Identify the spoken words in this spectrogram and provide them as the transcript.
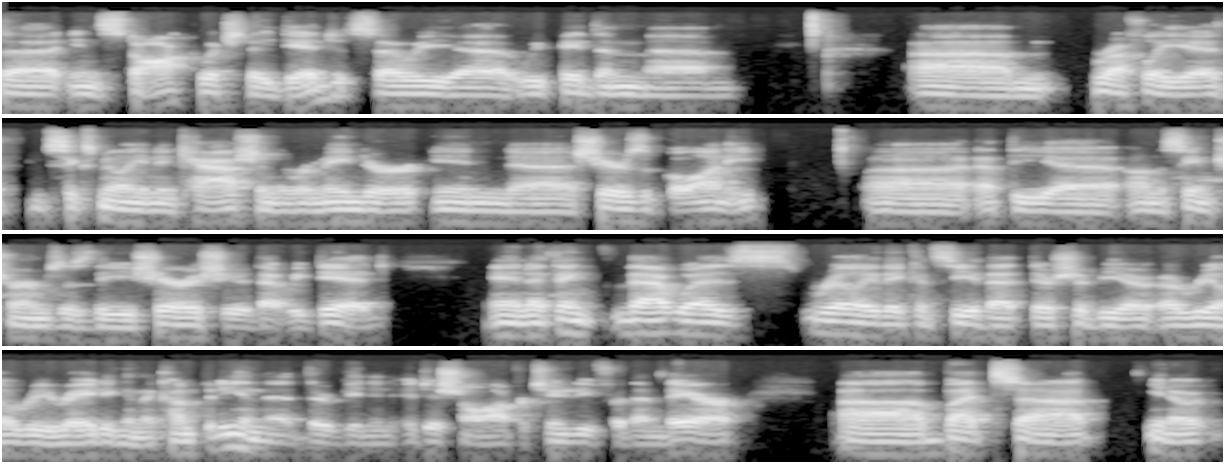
uh, in stock, which they did. So we uh, we paid them um, um, roughly uh, six million in cash, and the remainder in uh, shares of Galane uh, at the on the same terms as the share issue that we did. And I think that was really they could see that there should be a, a real re-rating in the company, and that there'd be an additional opportunity for them there. but you know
